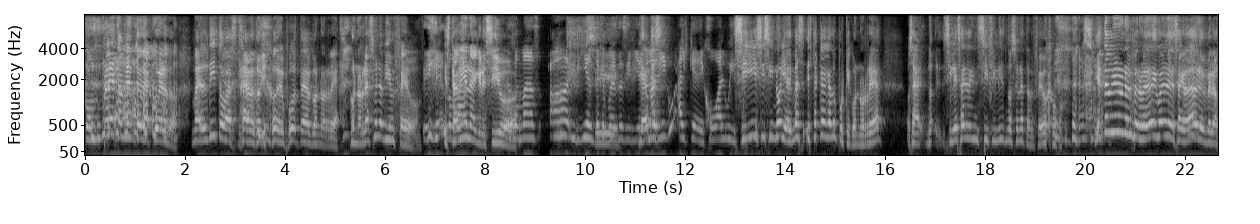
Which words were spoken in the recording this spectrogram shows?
completamente de acuerdo. Maldito bastardo, hijo de puta, gonorrea. Gonorrea suena bien feo. Sí, es Está más- bien agresivo. Es lo más ah, hiriente que puedes decir. Y, Y eso además- le digo al que dejó a Luis. Sí, sí, sí, no, y además está cagado porque gonorrea, o sea, no- si le sale alguien sífilis no suena tan feo como... y es también una enfermedad igual de desagradable, pero...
